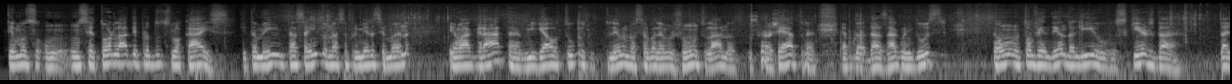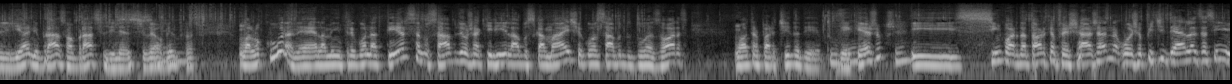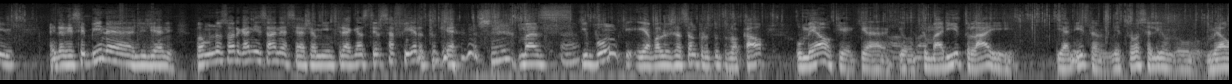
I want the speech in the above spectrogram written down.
Temos um, um setor lá de produtos locais, que também está saindo nessa primeira semana. É uma grata, Miguel, tu, tu lembra, nós trabalhamos junto lá no, no projeto, né? É da- das agroindústrias. Então, estou vendendo ali os queijos da, da Liliane Braz. Um abraço, Liliane, se estiver ouvindo. Uma loucura, né? Ela me entregou na terça, no sábado eu já queria ir lá buscar mais. Chegou sábado, duas horas, uma outra partida de, de vê? queijo. Sim. E cinco horas da tarde que eu fechar, já, hoje eu pedi delas assim. Ainda recebi, né, Liliane? Vamos nos organizar, né, Sérgio? A minha entrega é às terça-feira, tu quer? Sim. Mas que bom que e a valorização do produto local, o mel que, que, a, que, o, que o Marito lá e, e a Anitta me trouxe ali o, o mel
